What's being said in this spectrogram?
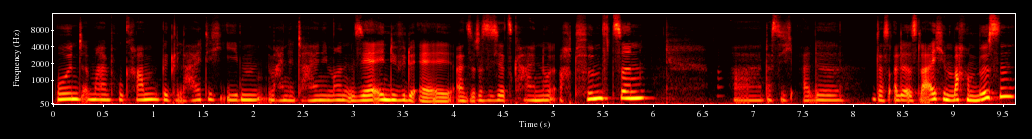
Und in meinem Programm begleite ich eben meine Teilnehmerinnen sehr individuell. Also das ist jetzt kein 0815, äh, dass ich alle, dass alle das Gleiche machen müssen,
